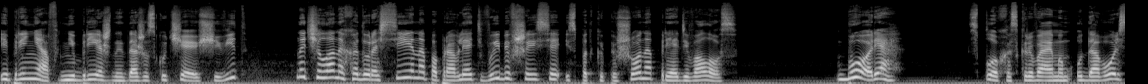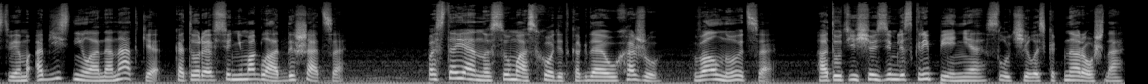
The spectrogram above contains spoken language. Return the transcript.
и, приняв небрежный даже скучающий вид, начала на ходу рассеянно поправлять выбившиеся из-под капюшона пряди волос. «Боря!» С плохо скрываемым удовольствием объяснила она Натке, которая все не могла отдышаться. «Постоянно с ума сходит, когда я ухожу. Волнуется. А тут еще землескрепение случилось как нарочно».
